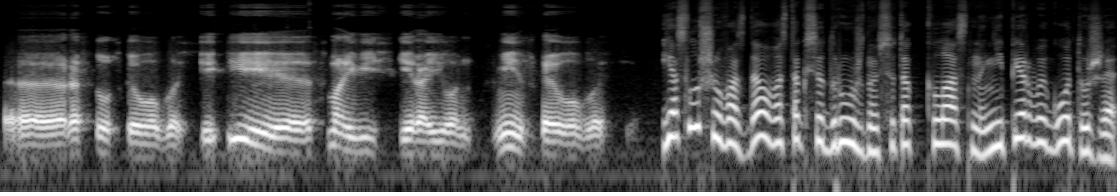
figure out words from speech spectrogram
Ростовской области и Смолевический район Минской области. Я слушаю вас, да, у вас так все дружно, все так классно, не первый год уже.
